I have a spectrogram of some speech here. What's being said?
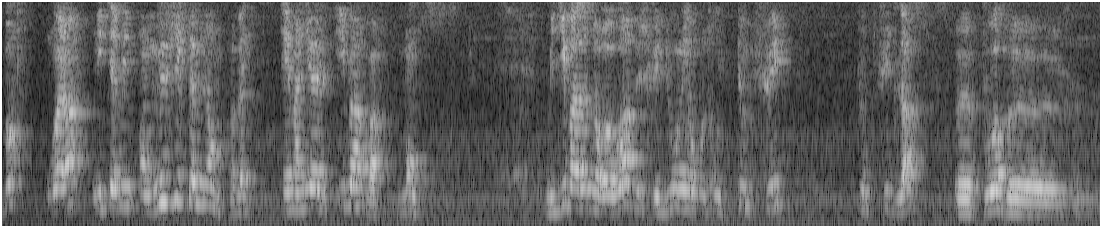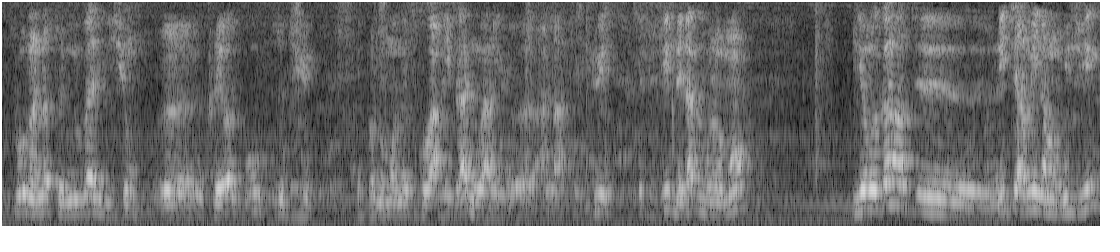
Bon, voilà, il termine en musique maintenant avec Emmanuel Ibarra. Bon, midi pas de revoir puisque nous on les retrouve tout de suite, tout de suite là, euh, pour, euh, pour notre nouvelle émission euh, Créole ou de Dieu. Et pour le moment, notre coup arrive là, nous arrive euh, à là tout de suite, mais là pour le moment, il regarde, il termine en musique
